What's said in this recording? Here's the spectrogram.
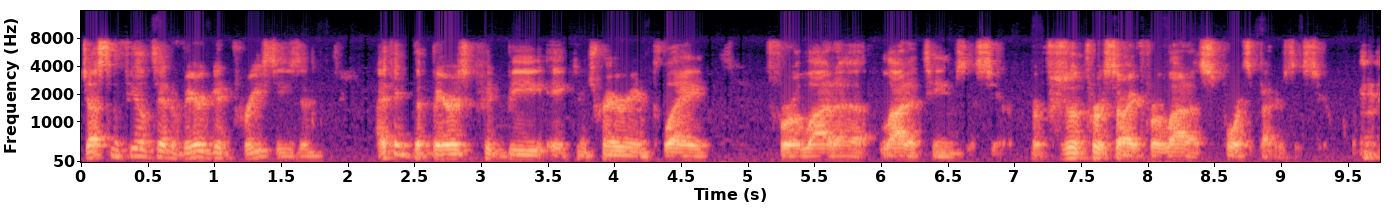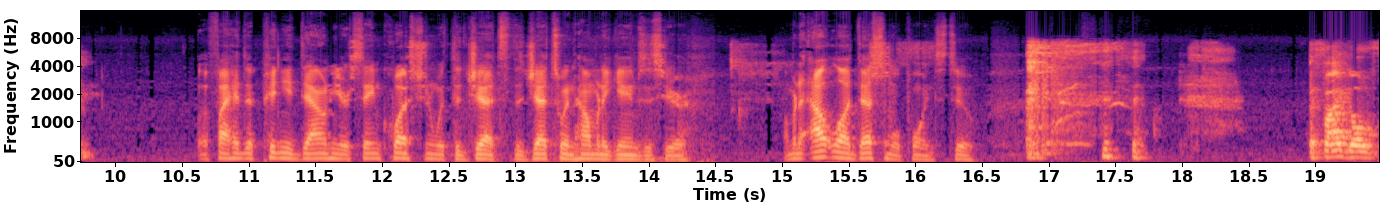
Justin Fields had a very good preseason. I think the Bears could be a contrarian play for a lot of a lot of teams this year. For, for, sorry, for a lot of sports bettors this year. if I had to pin you down here, same question with the Jets. The Jets win how many games this year? I'm going to outlaw decimal points too. if I go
